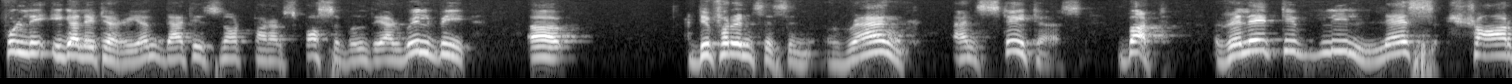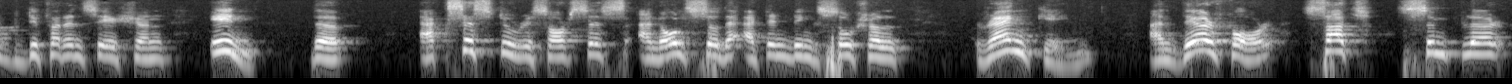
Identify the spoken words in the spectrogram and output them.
fully egalitarian, that is not perhaps possible. There will be uh, differences in rank and status, but relatively less sharp differentiation in the access to resources and also the attending social ranking. And therefore, such simpler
